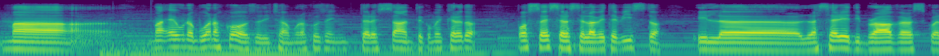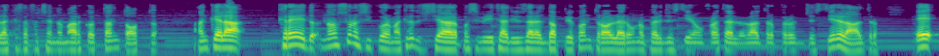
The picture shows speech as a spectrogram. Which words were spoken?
Ma, ma è una buona cosa, diciamo, una cosa interessante, come credo possa essere se l'avete visto il, la serie di Brothers, quella che sta facendo Marco 88, anche là credo, non sono sicuro, ma credo ci sia la possibilità di usare il doppio controller, uno per gestire un fratello l'altro per gestire l'altro. E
